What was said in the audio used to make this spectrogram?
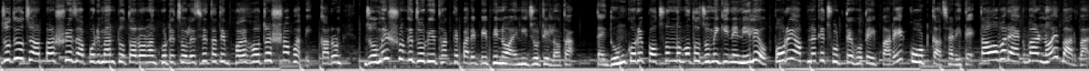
যদিও চারপাশে যা পরিমাণ প্রতারণা ঘটে চলেছে, তাতে ভয় হওয়াটা স্বাভাবিক। কারণ জমির সঙ্গে জড়িয়ে থাকতে পারে বিভিন্ন আইনি জটিলতা। তাই দুম করে পছন্দ মতো জমি কিনে নিলেও পরে আপনাকে ছুটতে হতেই পারে কোর্ট কাছারিতে। তাও আবার একবার নয়, বারবার।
